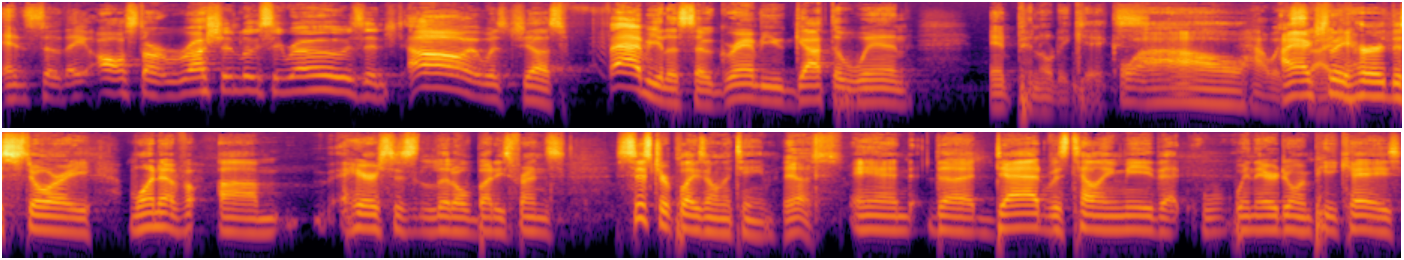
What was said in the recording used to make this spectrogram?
and so they all start rushing Lucy Rose, and oh, it was just fabulous. So Grandview got the win in penalty kicks. Wow. How I actually heard the story. One of um, Harris's little buddy's friends' sister plays on the team. Yes. And the dad was telling me that when they were doing PKs,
